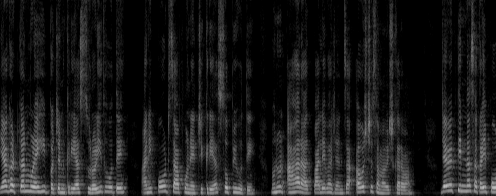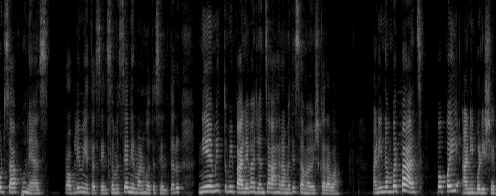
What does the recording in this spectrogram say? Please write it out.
या घटकांमुळेही पचनक्रिया सुरळीत होते आणि पोट साफ होण्याची क्रिया सोपी होते. म्हणून आहारात पालेभाज्यांचा अवश्य समावेश करावा. ज्या व्यक्तींना सकाळी पोट साफ होण्यास प्रॉब्लेम येत असेल समस्या निर्माण होत असेल तर नियमित तुम्ही पालेभाज्यांचा आहारामध्ये समावेश करावा. आणि नंबर पाच पपई आणि बडीशेप.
